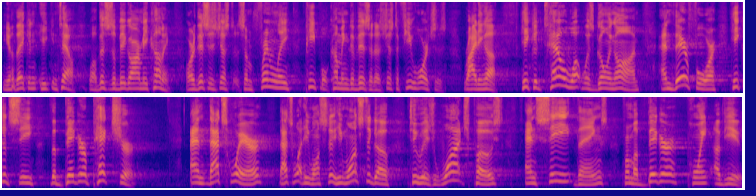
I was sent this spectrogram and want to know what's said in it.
You know, they can, he can tell, well, this is a big army coming, or this is just some friendly people coming to visit us, just a few horses riding up. He could tell what was going on, and therefore he could see the bigger picture. And that's where, that's what he wants to do. He wants to go to his watch post and see things from a bigger point of view.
